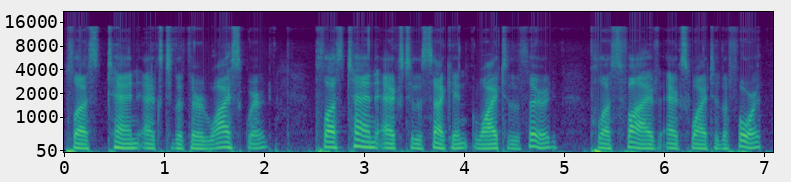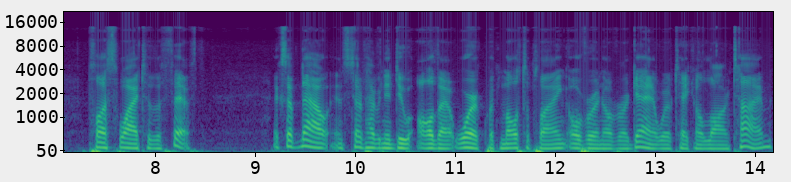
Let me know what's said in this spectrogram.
plus 10x to the third y squared plus 10x to the second y to the third plus 5xy to the fourth plus y to the fifth. Except now, instead of having to do all that work with multiplying over and over again, it would have taken a long time.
